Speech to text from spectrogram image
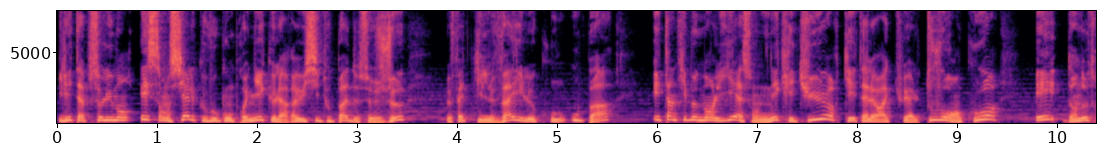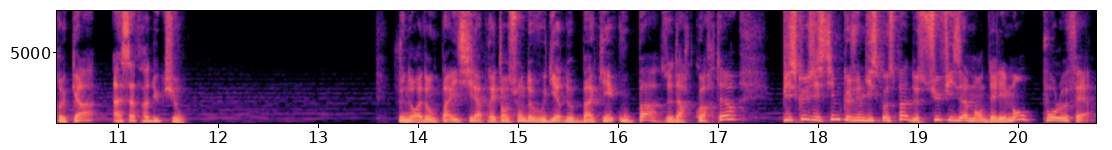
Il est absolument essentiel que vous compreniez que la réussite ou pas de ce jeu, le fait qu'il vaille le coup ou pas, est intimement lié à son écriture, qui est à l'heure actuelle toujours en cours, et, dans notre cas, à sa traduction. Je n'aurai donc pas ici la prétention de vous dire de baquer ou pas The Dark Quarter, puisque j'estime que je ne dispose pas de suffisamment d'éléments pour le faire.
